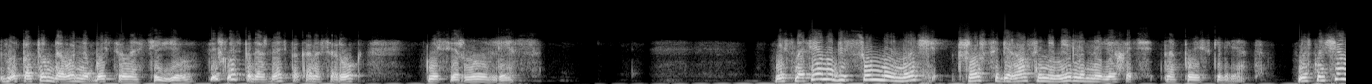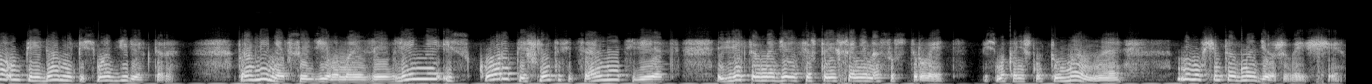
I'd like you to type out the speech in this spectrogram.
но потом довольно быстро настиг его. Пришлось подождать, пока носорог не свернул в лес. Несмотря на бессонную ночь, Джош собирался немедленно ехать на поиски львят. Но сначала он передал мне письмо от директора. Правление обсудило мое заявление и скоро пришлет официальный ответ. Директор надеялся, что решение нас устроит. Письмо, конечно, туманное, но в общем-то обнадеживающее.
